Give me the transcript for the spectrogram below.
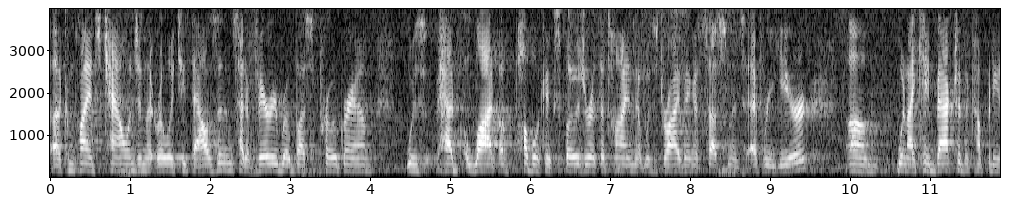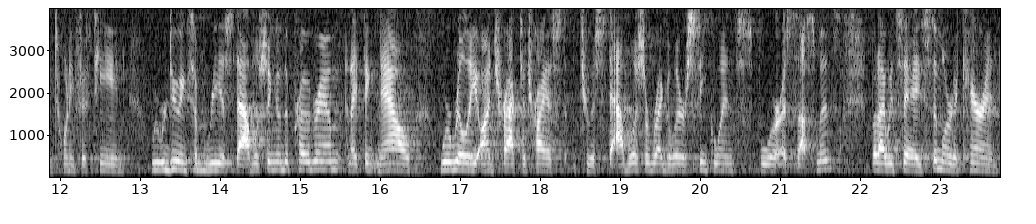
a compliance challenge in the early 2000s, had a very robust program, was, had a lot of public exposure at the time that was driving assessments every year. Um, when I came back to the company in 2015, we were doing some reestablishing of the program, and I think now we're really on track to try to establish a regular sequence for assessments. But I would say, similar to Karen,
